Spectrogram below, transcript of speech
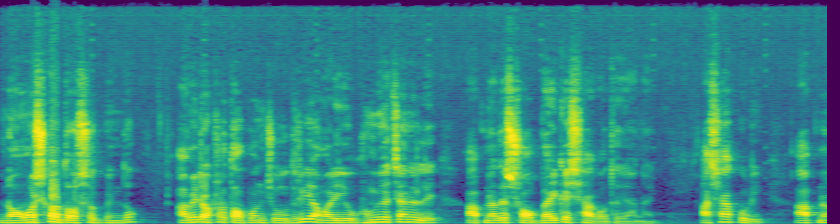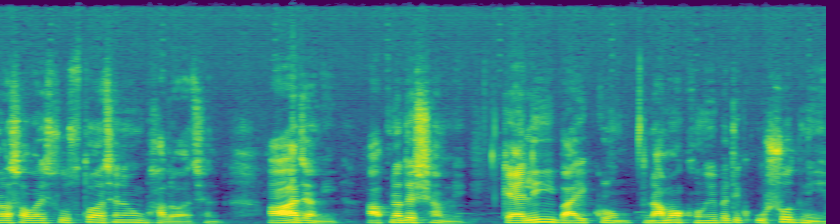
নমস্কার দর্শকবৃন্দ, আমি ডক্টর তপন চৌধুরী, আমার ইয়োঘুমিও চ্যানেলে আপনাদের সবাইকে স্বাগত জানাই। আশা করি আপনারা সবাই সুস্থ আছেন এবং ভালো আছেন। আজ আমি আপনাদের সামনে ক্যালি বাইক্রোম নামক হোমিওপ্যাথিক ঔষধ নিয়ে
